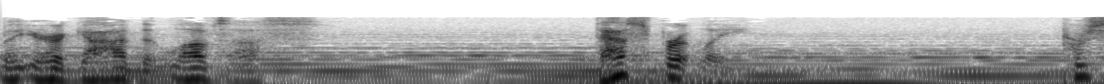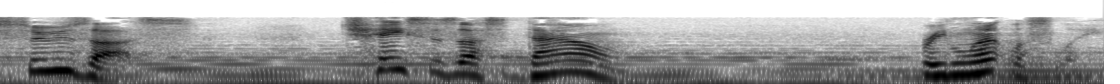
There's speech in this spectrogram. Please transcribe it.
But you're a God that loves us desperately pursues us, chases us down relentlessly.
